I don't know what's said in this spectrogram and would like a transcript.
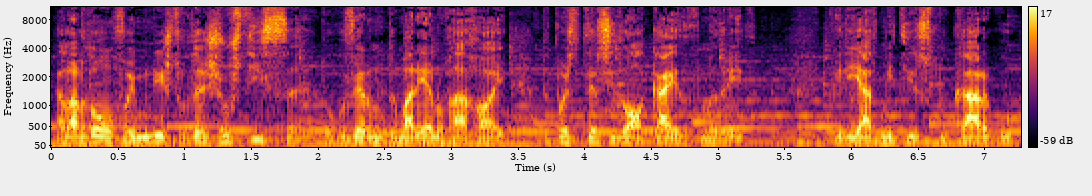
Galardón foi ministro da Justiça do governo de Mariano Rajoy, depois de ter sido alcaide de Madrid. Viria a admitir-se do cargo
